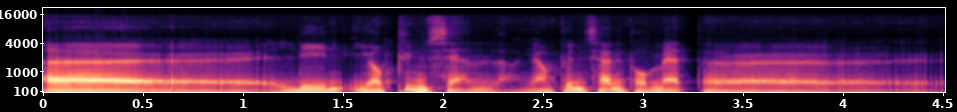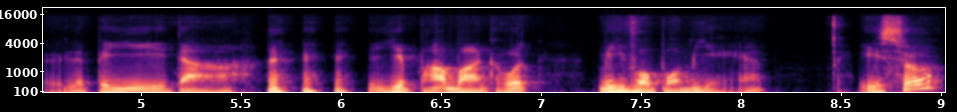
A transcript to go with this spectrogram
Euh, ils n'ont plus une scène. Là. Ils n'ont plus une scène pour mettre. Le pays est il n'est pas en banqueroute, mais il va pas bien. Hein? Et ça,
